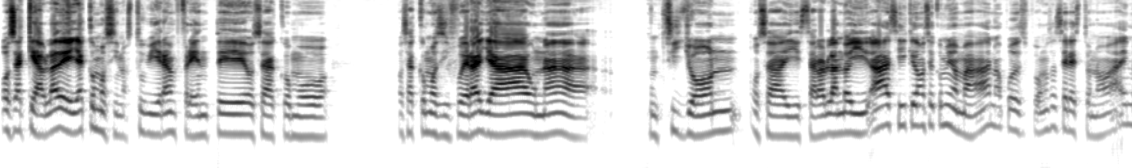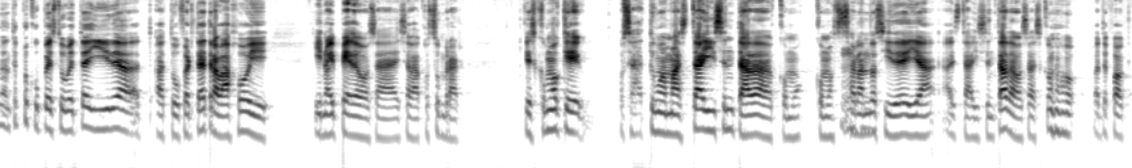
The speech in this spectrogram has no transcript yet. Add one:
O sea, que habla de ella como si no estuviera enfrente. O sea, como. O sea, como si fuera ya una. Un sillón. O sea, y estar hablando ahí. Ah, sí, ¿qué vamos a hacer con mi mamá? Ah, no, pues vamos a hacer esto, ¿no? Ay, no te preocupes, tú vete ahí a, a, tu oferta de trabajo y, y no hay pedo. O sea, y se va a acostumbrar. Y es como que. O sea, tu mamá está ahí sentada. Como, como estás hablando así de ella. Está ahí sentada. O sea, es como. What the fuck.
